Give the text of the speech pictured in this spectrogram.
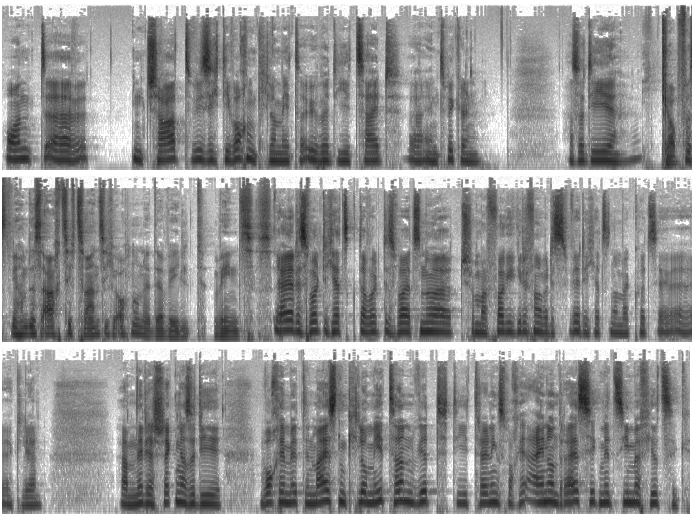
Und äh, ein Chart, wie sich die Wochenkilometer über die Zeit äh, entwickeln. Also die. Ich glaube fast, wir haben das 80-20 auch noch nicht erwähnt, wenn's. Ja, ja, das wollte ich jetzt, da wollte, das war jetzt nur schon mal vorgegriffen, aber das werde ich jetzt nochmal kurz äh, erklären ähm, nicht erschrecken. Also die Woche mit den meisten Kilometern wird die Trainingswoche 31 mit 47.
